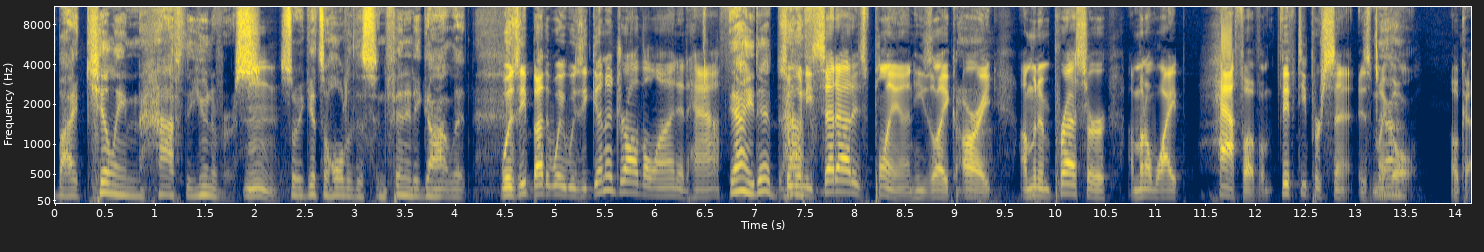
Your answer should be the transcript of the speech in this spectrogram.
by killing half the universe. Mm. So he gets a hold of this Infinity Gauntlet. Was he? By the way, was he going to draw the line at half? Yeah, he did. So when he set out his plan, he's like, "All right, I'm going to impress her. I'm going to wipe half of them. Fifty percent is my Yeah. goal." Okay.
